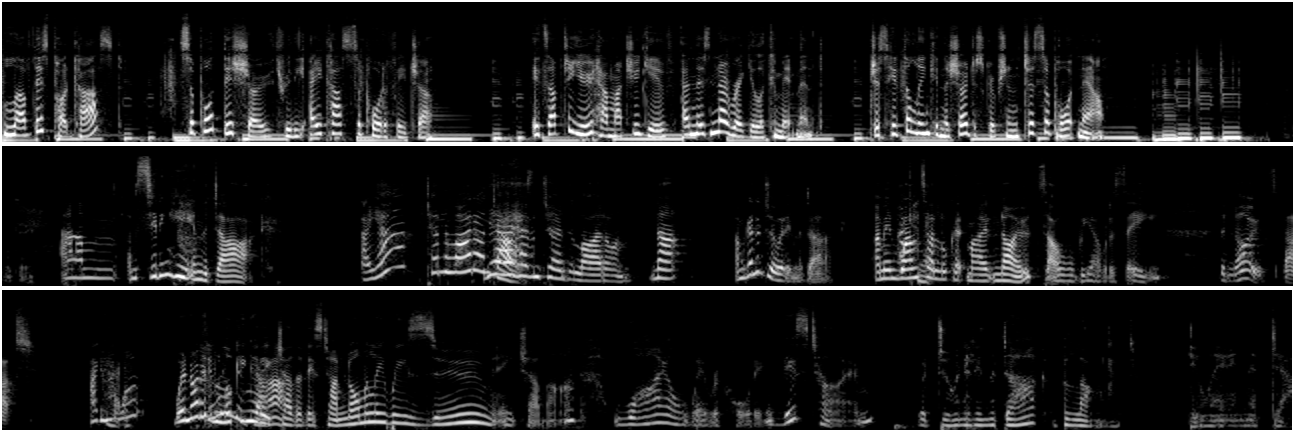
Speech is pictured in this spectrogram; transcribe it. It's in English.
Love this podcast? Support this show through the ACAST supporter feature. It's up to you how much you give, and there's no regular commitment. Just hit the link in the show description to support now. Um, I'm sitting here in the dark. are ya? Turn the light on, Yeah, I haven't turned the light on. Nah, I'm going to do it in the dark. I mean, once Okay. I look at my notes, I will be able to see the notes. But Okay. you know what? We're not even looking at each other this time. Normally, we zoom each other while we're recording. This time, we're doing it in the dark, blind. Doing it in the dark.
